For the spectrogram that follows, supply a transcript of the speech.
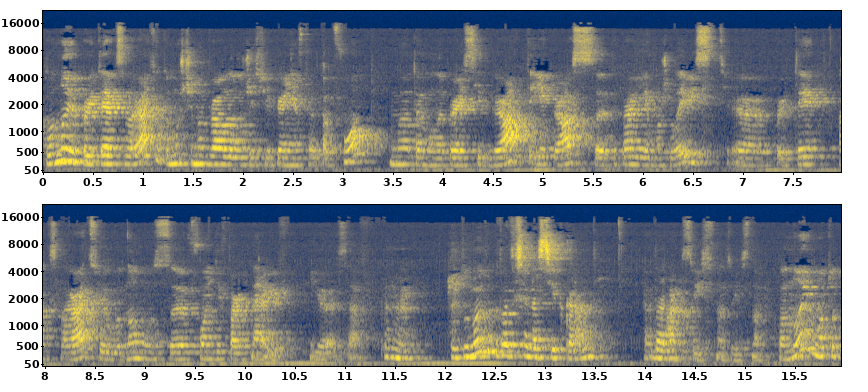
Планую пройти акселерацію, тому що ми брали участь в Ukrainian Startup Fund, Ми отримали Pre-Seed грант, і якраз тепер є можливість е, пройти акселерацію в одному з фондів партнерів USF. Угу. Плануєте подаватися на сід грант? Так, звісно, звісно. Плануємо тут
